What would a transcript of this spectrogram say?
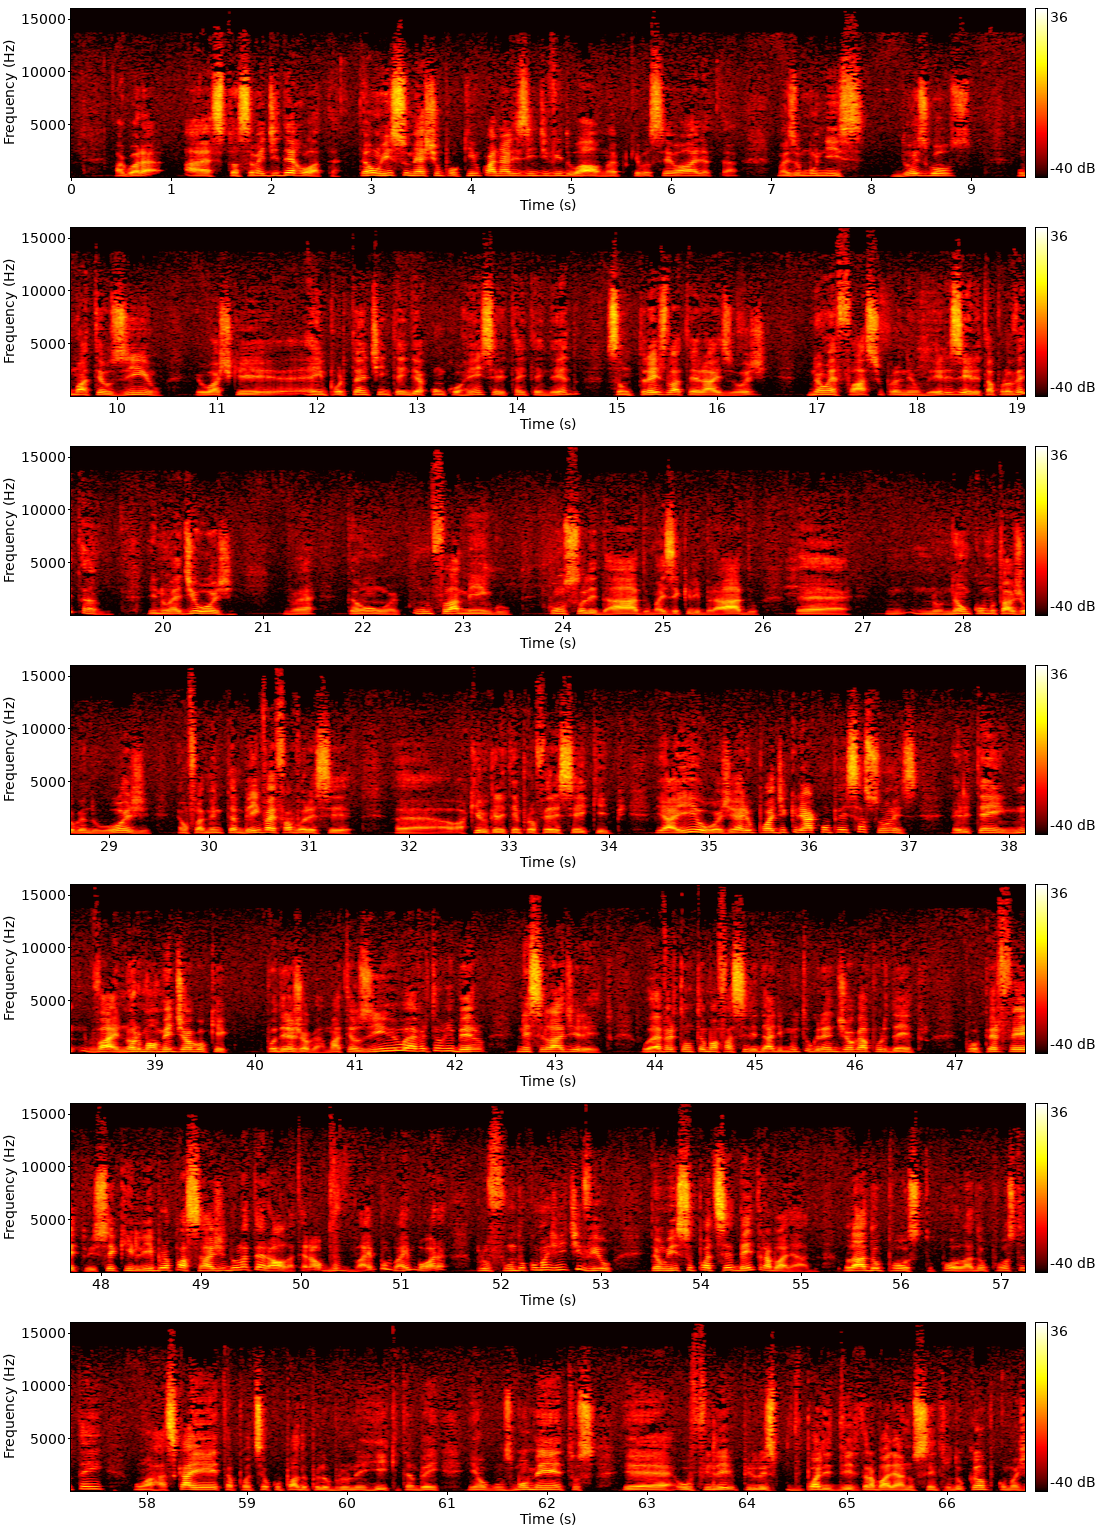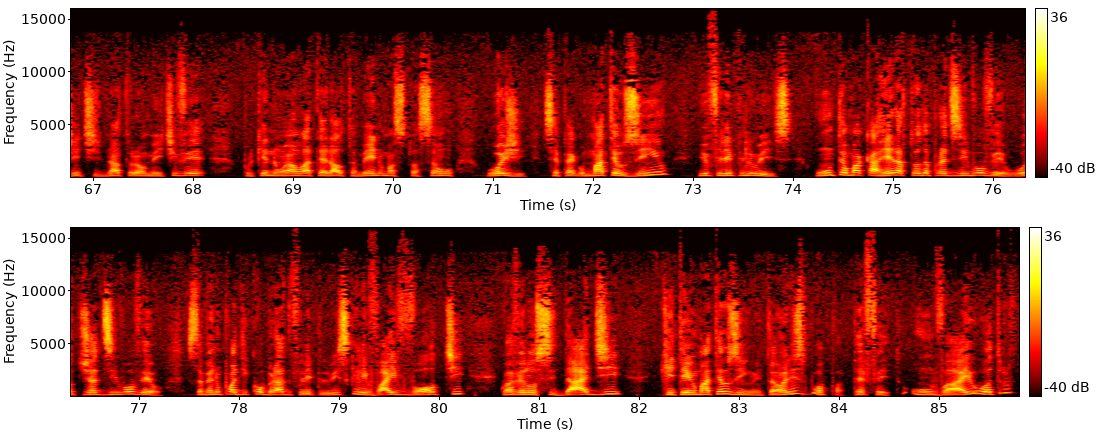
Agora, a situação é de derrota. Então isso mexe um pouquinho com a análise individual, não é? Porque você olha, tá? Mas o Muniz, dois gols. O Mateuzinho, eu acho que é importante entender a concorrência, ele está entendendo. São três laterais hoje, não é fácil para nenhum deles e ele está aproveitando. E não é de hoje, não é? Então, um Flamengo consolidado, mais equilibrado, é, não como está jogando hoje, é um Flamengo que também vai favorecer é, aquilo que ele tem para oferecer à equipe. E aí o Rogério pode criar compensações. Ele tem, vai, normalmente joga o quê? Poderia jogar Mateuzinho e o Everton Ribeiro nesse lado direito. O Everton tem uma facilidade muito grande de jogar por dentro. Pô, perfeito. Isso equilibra a passagem do lateral. O lateral vai, vai embora para o fundo como a gente viu. Então isso pode ser bem trabalhado. Lado oposto. Pô, lado oposto tem um Arrascaeta, pode ser ocupado pelo Bruno Henrique também em alguns momentos. É, o Felipe Luiz pode vir trabalhar no centro do campo, como a gente naturalmente vê, porque não é um lateral também numa situação. Hoje, você pega o Mateuzinho e o Felipe Luiz. Um tem uma carreira toda para desenvolver, o outro já desenvolveu. Você também não pode cobrar do Felipe Luiz que ele vai e volte com a velocidade que tem o Mateuzinho. Então eles, opa, perfeito. Um vai, o outro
